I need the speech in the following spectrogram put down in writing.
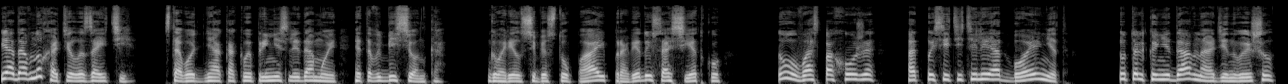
Я давно хотела зайти, с того дня, как вы принесли домой этого бесенка. Говорил себе, ступай, проведай соседку. Но у вас, похоже, от посетителей отбоя нет. Тут только недавно один вышел,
